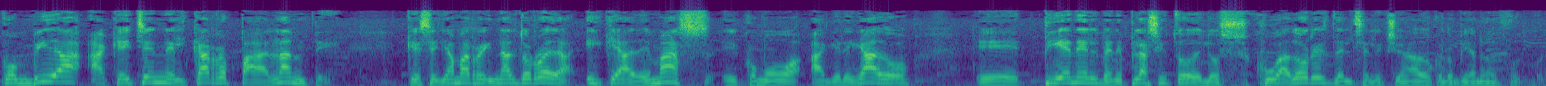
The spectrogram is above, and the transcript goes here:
convida a que echen el carro para adelante, que se llama Reinaldo Rueda y que además, eh, como agregado, eh, tiene el beneplácito de los jugadores del seleccionado colombiano de fútbol.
